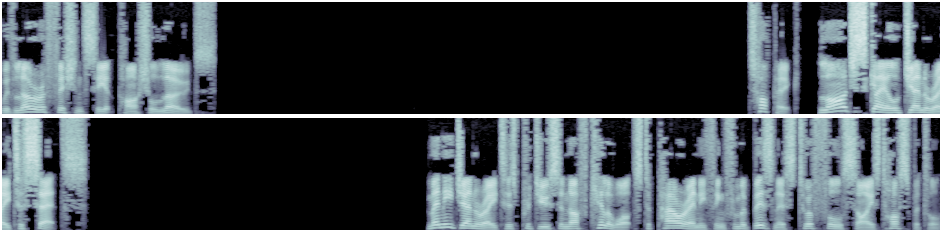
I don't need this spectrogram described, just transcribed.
with lower efficiency at partial loads. Topic: Large-scale generator sets. Many generators produce enough kilowatts to power anything from a business to a full-sized hospital.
